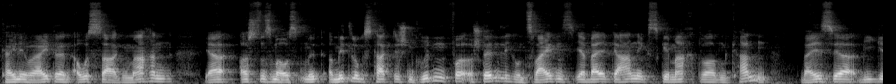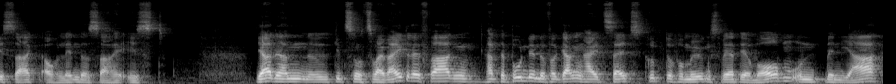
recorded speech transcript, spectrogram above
keine weiteren Aussagen machen, ja, erstens mal aus ermittlungstaktischen Gründen verständlich und zweitens, ja, weil gar nichts gemacht werden kann, weil es ja, wie gesagt, auch Ländersache ist. Ja, dann äh, gibt es noch zwei weitere Fragen. Hat der Bund in der Vergangenheit selbst Kryptovermögenswerte erworben und wenn ja,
